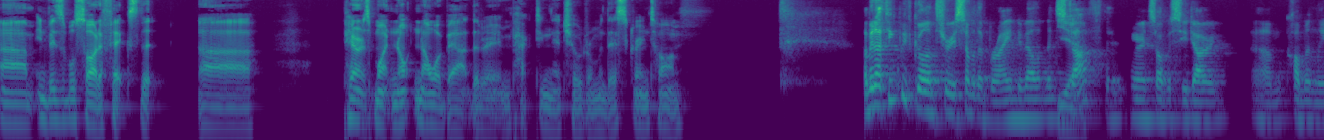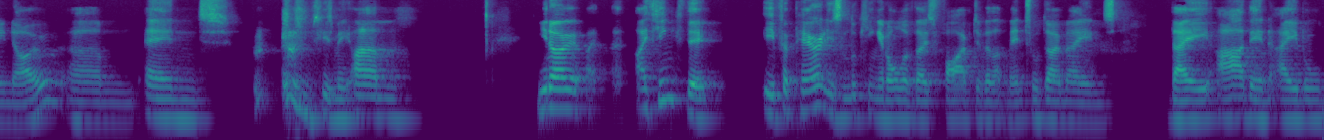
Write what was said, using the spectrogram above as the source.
um, invisible side effects that uh, parents might not know about that are impacting their children with their screen time? I mean, I think we've gone through some of the brain development Yeah. stuff that parents obviously don't um, commonly know. Um, and excuse me, um, you know, I, I think that if a parent is looking at all of those five developmental domains, they are then able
